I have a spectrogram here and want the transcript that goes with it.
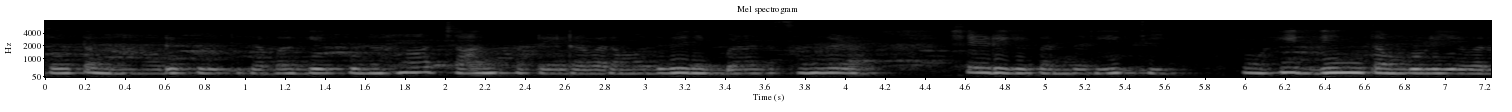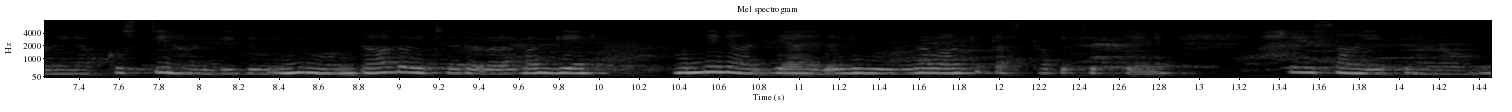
ತೋಟವನ್ನು ನೋಡಿಕೊಳ್ಳುತ್ತಿದ್ದ ಬಗ್ಗೆ ಪುನಃ ಚಾಂದ್ ಪಟೇಲ್ರವರ ಮದುವೆ ನಿಬ್ಬಣದ ಸಂಗಡ ಶಿರಡಿಗೆ ಬಂದ ರೀತಿ ಮೊಹಿದ್ದೀನ್ ತಂಬುಳಿಯವರೊಂದಿನ ಕುಸ್ತಿ ಹಾಡಿದ್ದು ಇನ್ನು ಮುಂತಾದ ವಿಚಾರಗಳ ಬಗ್ಗೆ ಮುಂದಿನ ಅಧ್ಯಾಯದಲ್ಲಿ ವಿವರವಾಗಿ ಪ್ರಸ್ತಾಪಿಸುತ್ತೇನೆ. ಶ್ರೀ ಸಾಯಿ ಪ್ರಣಾಮ್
